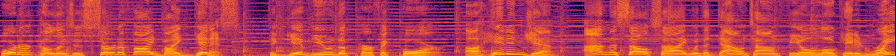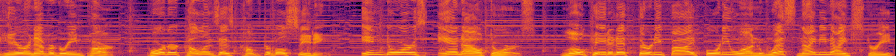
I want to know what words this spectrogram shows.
Porter Cullen's is certified by Guinness to give you the perfect pour. A hidden gem on the south side with a downtown feel located right here in Evergreen Park. Porter Cullen's has comfortable seating, indoors and outdoors. Located at 3541 West 99th Street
